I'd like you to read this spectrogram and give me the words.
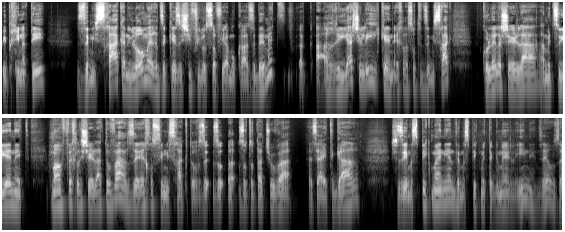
מבחינתי, זה משחק, אני לא אומר את זה כאיזושהי פילוסופיה עמוקה, זה באמת, הראייה שלי היא כן, איך לעשות את זה משחק, כולל השאלה המצוינת, מה הופך לשאלה טובה, זה איך עושים משחק טוב, זה, זו, זאת אותה תשובה, זה האתגר, שזה יהיה מספיק מעניין ומספיק מתגמל, הנה, זהו, זה,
